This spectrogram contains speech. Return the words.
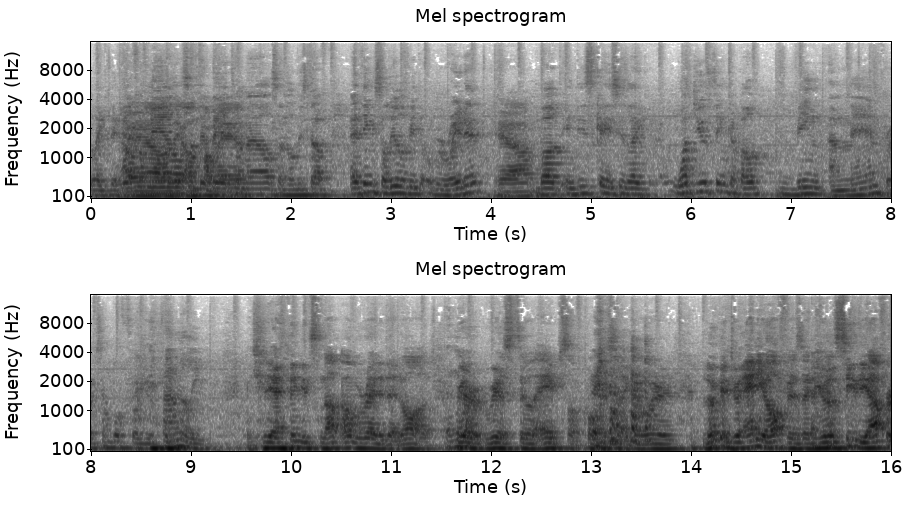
like the alpha yeah, the males and the beta male. males and all this stuff. I think it's a little bit overrated. Yeah. But in this case, it's like, what do you think about being a man, for example, for your family? Actually, I think it's not overrated at all. No. We're we're still apes, of course. like we're look into any office and you will see the alpha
